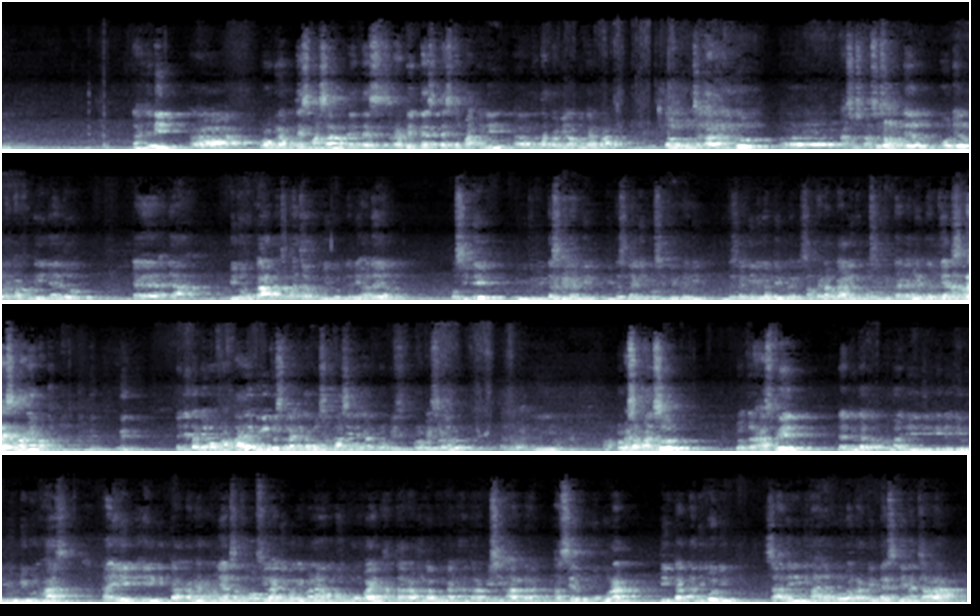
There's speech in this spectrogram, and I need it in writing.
Nah, jadi eh, program tes massal, eh, tes rapid test, tes cepat ini eh, tetap kami lakukan Pak. Walaupun sekarang itu eh, kasus-kasus model model recovery-nya itu kayaknya ditemukan macam-macam gitu. Jadi ada yang positif, begitu dites negatif, dites lagi positif lagi, dites lagi negatif lagi, sampai enam kali itu positif negatif, dia stres orangnya Pak. Jadi tapi memang faktanya begitu setelah kita konsultasi dengan profesor profesor Profesor Mansur, Dr. Aswin dan juga teman-teman di di di, di, di, di Unhas. Nah ini ini kami akan melihat satu opsi lagi bagaimana mengcombine antara menggabungkan antara PCR dan pengukuran tingkat antibodi. Saat ini kita hanya melakukan rapid test dengan cara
